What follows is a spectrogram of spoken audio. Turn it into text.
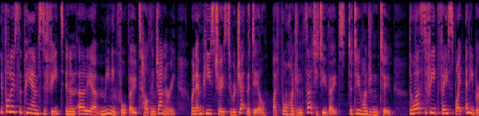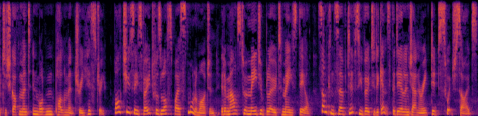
It follows the PM's defeat in an earlier meaningful vote held in January, when MPs chose to reject the deal by 432 votes to 202, the worst defeat faced by any British government in modern parliamentary history. While Tuesday's vote was lost by a smaller margin, it amounts to a major blow to May's deal. Some Conservatives who voted against the deal in January did switch sides,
